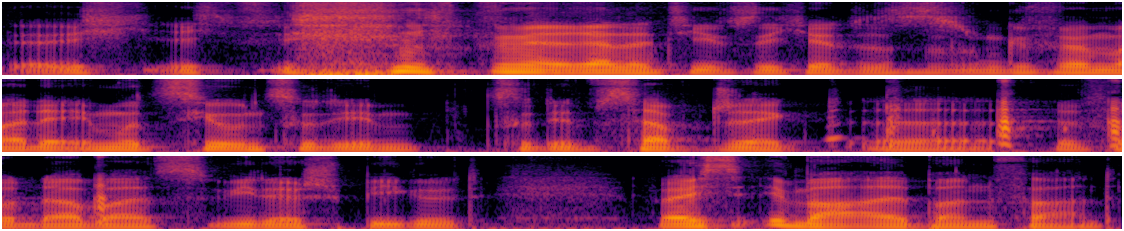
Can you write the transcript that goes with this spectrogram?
Ich, ich, ich, bin mir relativ sicher, dass es ungefähr meine Emotion zu dem, zu dem Subject äh, von damals widerspiegelt, weil ich es immer albern fand.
